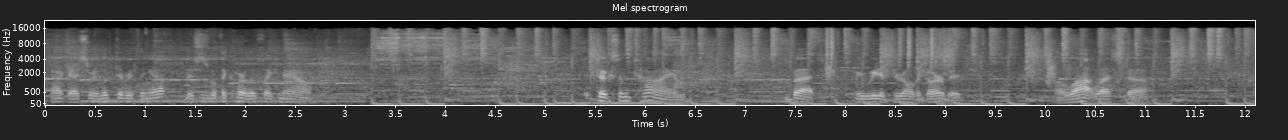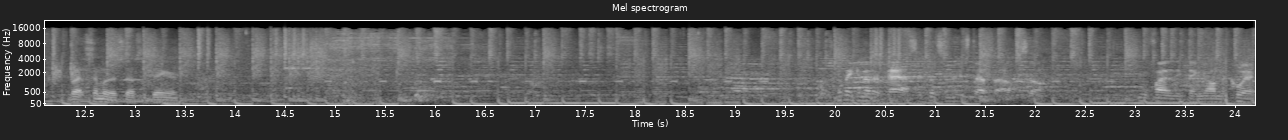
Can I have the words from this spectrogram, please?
Alright guys, so we looked everything up. This is what the car looks like now. It took some time, but we weeded through all the garbage. A lot less stuff. But some of the stuff's a dinger. Put some new stuff out, so if you can find anything on the quick.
